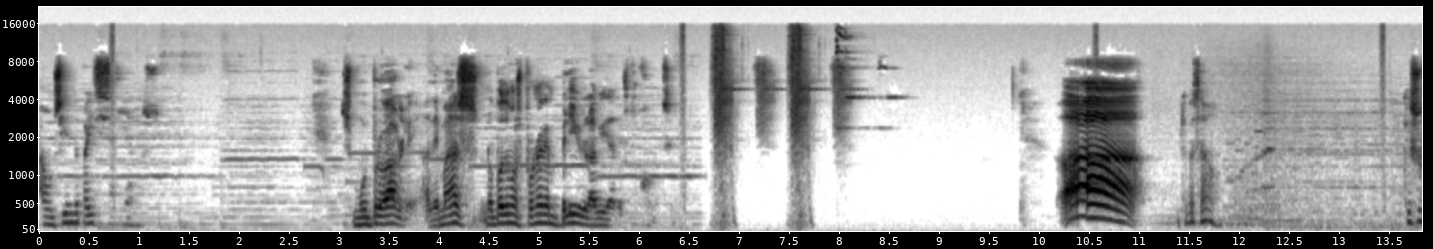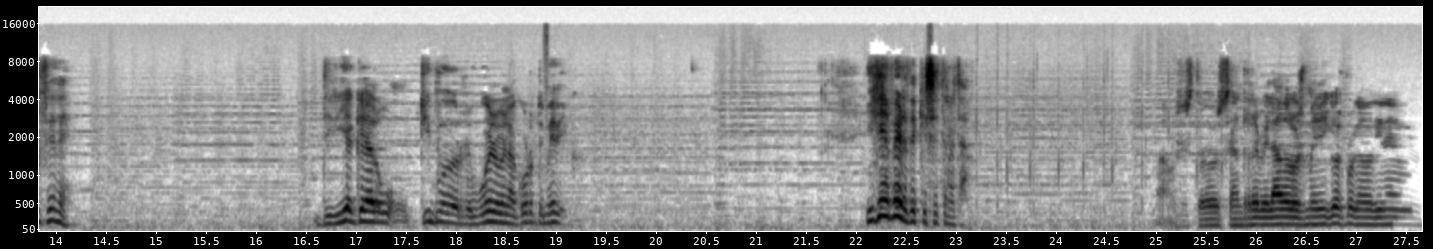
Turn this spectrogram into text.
aun siendo países aliados. Es muy probable. Además, no podemos poner en peligro la vida de nuestros ¡Ah! ¿Qué ha pasado? ¿Qué sucede? Diría que hay algún tipo de revuelo en la corte médica. Iré a ver de qué se trata. Vamos, estos se han revelado los médicos porque no tienen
